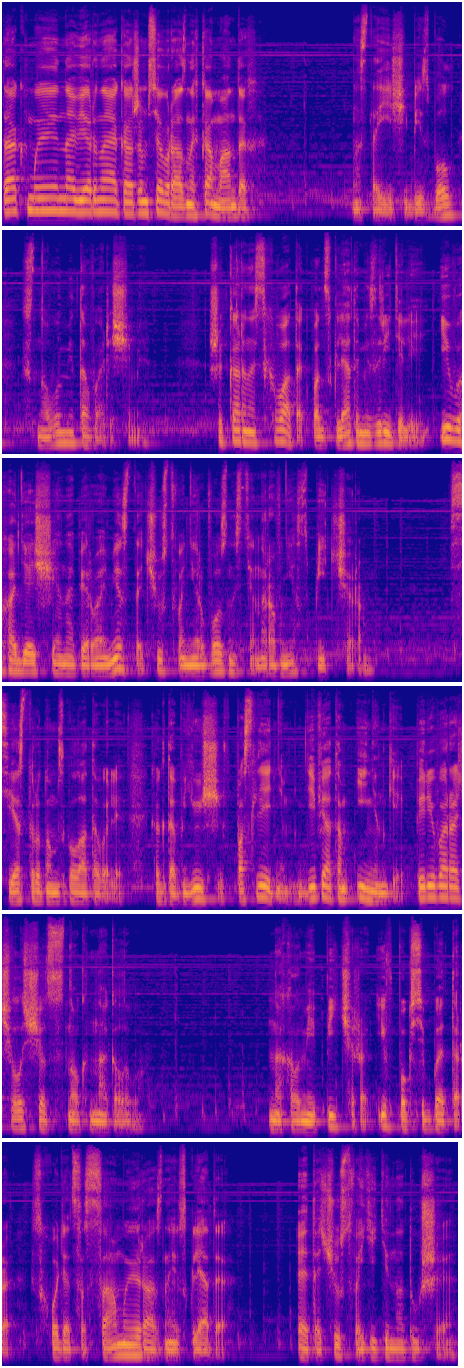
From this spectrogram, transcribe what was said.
Так мы, наверное, окажемся в разных командах. Настоящий бейсбол с новыми товарищами. Шикарность схваток под взглядами зрителей и выходящее на первое место чувство нервозности наравне с питчером. Все с трудом сглатывали, когда бьющий в последнем, девятом ининге переворачивал счет с ног на голову. На холме питчера и в боксе Беттера сходятся самые разные взгляды – это чувство единодушия.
